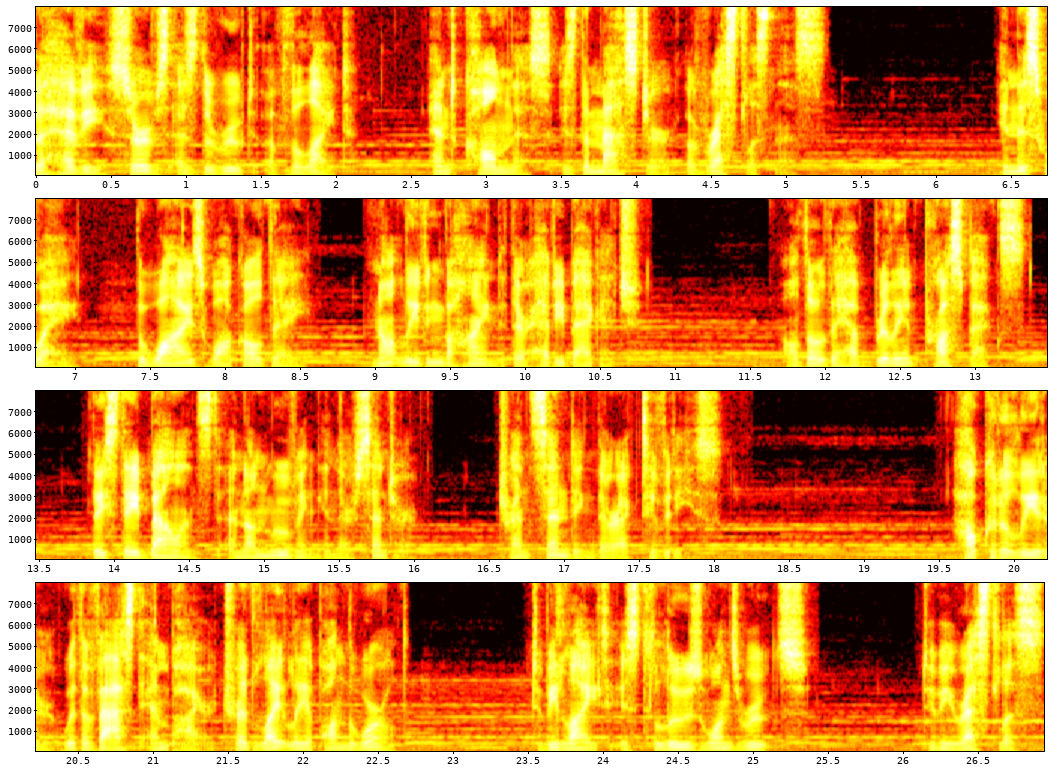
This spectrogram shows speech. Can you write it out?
The heavy serves as the root of the light, and calmness is the master of restlessness. In this way, the wise walk all day, not leaving behind their heavy baggage. Although they have brilliant prospects, they stay balanced and unmoving in their center, transcending their activities. How could a leader with a vast empire tread lightly upon the world? To be light is to lose one's roots. To be restless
